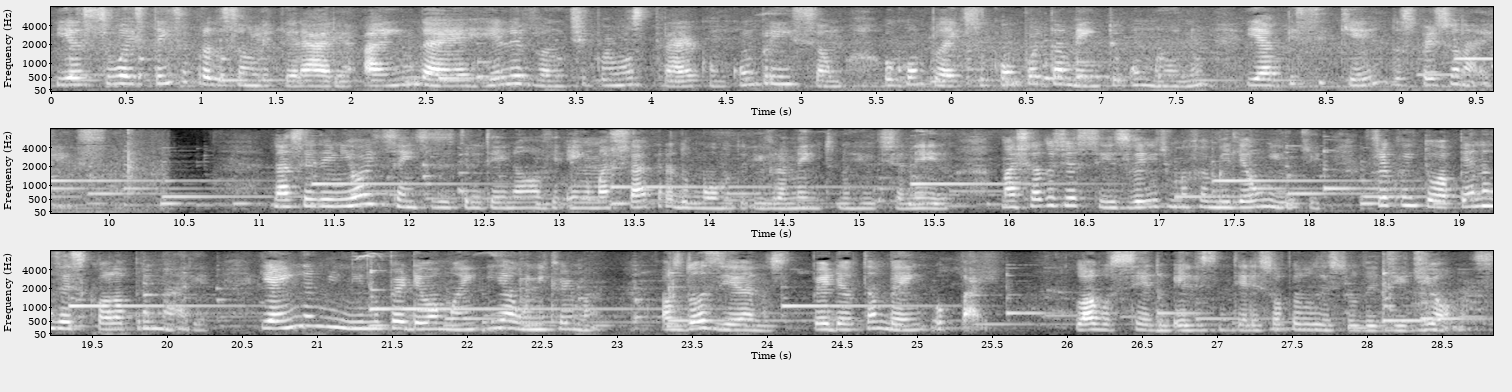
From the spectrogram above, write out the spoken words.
e a sua extensa produção literária ainda é relevante por mostrar com compreensão o complexo comportamento humano e a psique dos personagens. Nascido em 1839 em uma chácara do Morro do Livramento, no Rio de Janeiro, Machado de Assis veio de uma família humilde, frequentou apenas a escola primária e, ainda menino, perdeu a mãe e a única irmã. Aos 12 anos, perdeu também o pai. Logo cedo, ele se interessou pelos estudos de idiomas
